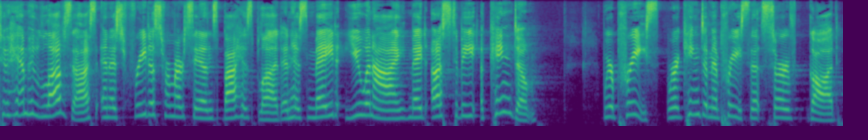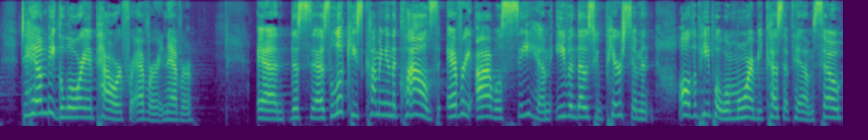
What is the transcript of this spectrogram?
To him who loves us and has freed us from our sins by his blood and has made you and I, made us to be a kingdom. We're priests. We're a kingdom and priests that serve God. To him be glory and power forever and ever. And this says, Look, he's coming in the clouds. Every eye will see him, even those who pierced him, and all the people will mourn because of him. So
